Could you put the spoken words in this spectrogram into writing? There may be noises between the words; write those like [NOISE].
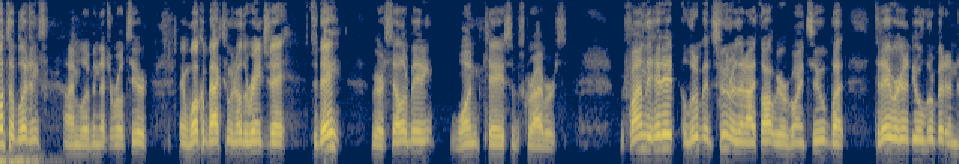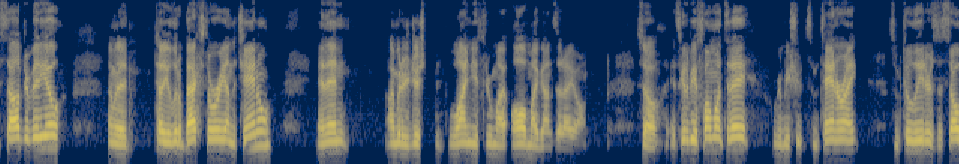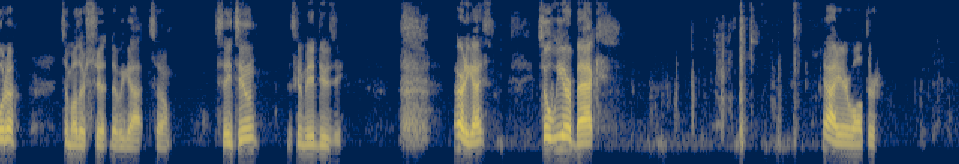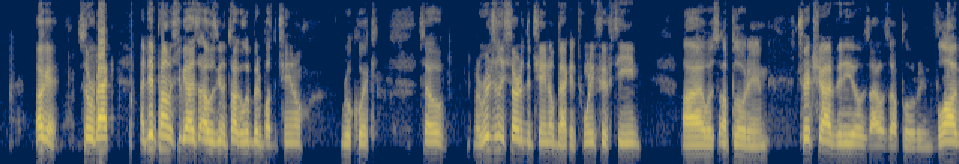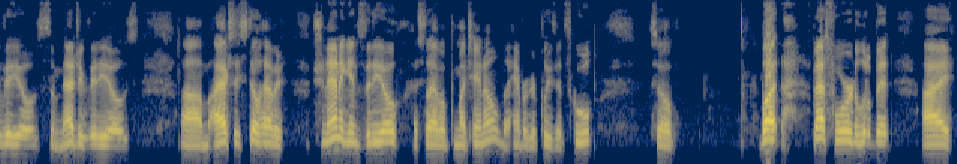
What's up, legends? I'm Living Legend Roads here, and welcome back to another range day. Today, we are celebrating 1K subscribers. We finally hit it a little bit sooner than I thought we were going to, but today we're going to do a little bit of nostalgia video. I'm going to tell you a little backstory on the channel, and then I'm going to just line you through my all my guns that I own. So it's going to be a fun one today. We're going to be shooting some tannerite, some two liters of soda, some other shit that we got. So stay tuned. It's going to be a doozy. [SIGHS] Alrighty, guys. So we are back. Get out of here, Walter. Okay, so we're back. I did promise you guys I was going to talk a little bit about the channel real quick. So I originally started the channel back in 2015. I was uploading trick shot videos. I was uploading vlog videos, some magic videos. Um, I actually still have a shenanigans video I still have up on my channel, the Hamburger Please at School. So, but fast forward a little bit, I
